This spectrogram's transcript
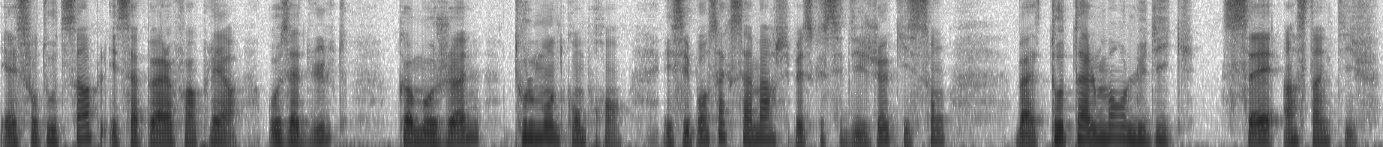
Et elles sont toutes simples et ça peut à la fois plaire aux adultes comme aux jeunes. Tout le monde comprend. Et c'est pour ça que ça marche. Parce que c'est des jeux qui sont bah, totalement ludiques. C'est instinctif.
